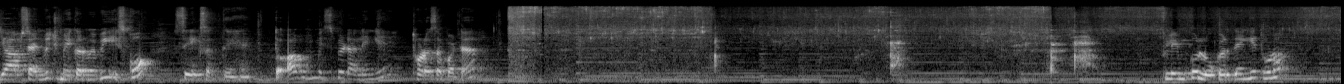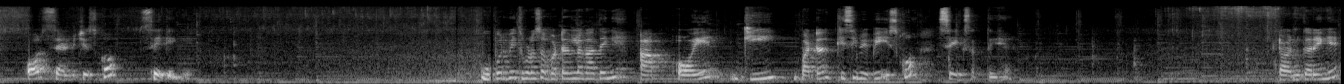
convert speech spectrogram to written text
या आप सैंडविच मेकर में भी इसको सेक सकते हैं। तो अब हम इस पर डालेंगे थोड़ा सा बटर फ्लेम को लो कर देंगे थोड़ा और सैंडविचेस को सेकेंगे। ऊपर भी थोड़ा सा बटर लगा देंगे। आप ऑयल घी बटर किसी में भी इसको सेक सकते हैं। टर्न करेंगे।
